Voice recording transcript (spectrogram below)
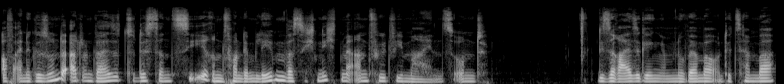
auf eine gesunde Art und Weise zu distanzieren von dem Leben, was sich nicht mehr anfühlt wie meins. Und diese Reise ging im November und Dezember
